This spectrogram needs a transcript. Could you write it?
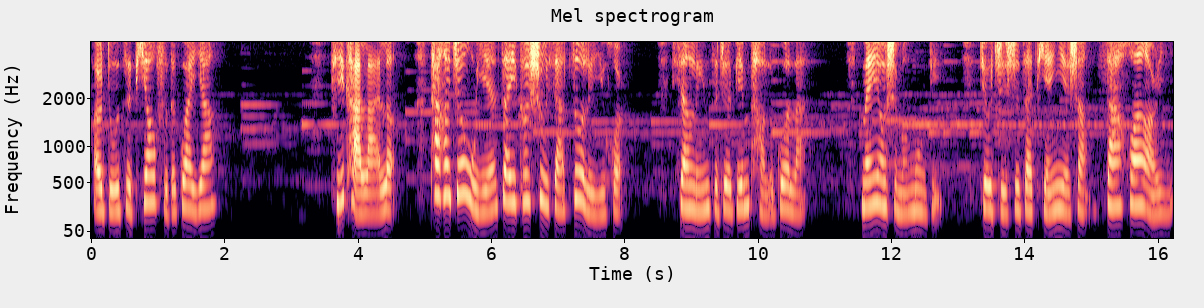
而独自漂浮的怪鸭。皮卡来了，他和周五爷在一棵树下坐了一会儿，向林子这边跑了过来，没有什么目的，就只是在田野上撒欢而已。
